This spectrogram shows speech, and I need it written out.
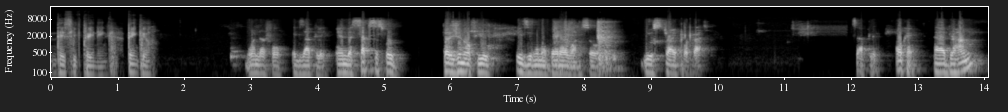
intensive training. Thank you. Wonderful, exactly. And the successful version of you is even a better one. So you strive for that. Exactly. Okay, uh, Braham.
